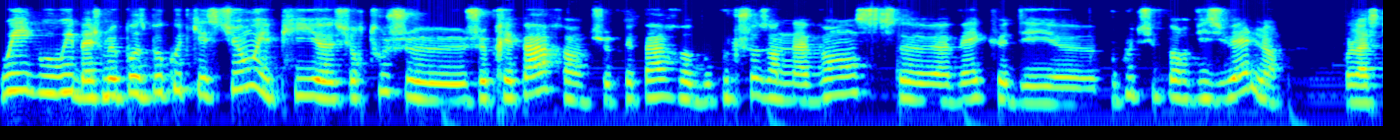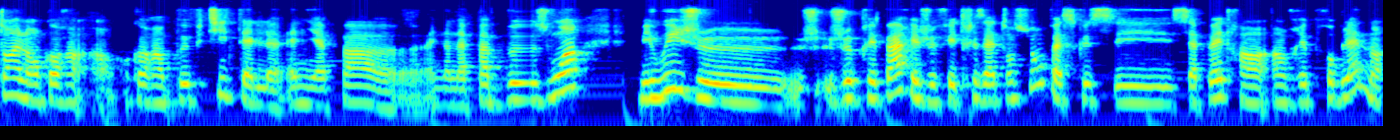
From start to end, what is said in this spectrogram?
Oui, oui, oui, bah, je me pose beaucoup de questions et puis euh, surtout je, je prépare, je prépare beaucoup de choses en avance euh, avec des, euh, beaucoup de supports visuels. Pour l'instant, elle est encore un, encore un peu petite, elle, elle n'y a pas, euh, elle n'en a pas besoin. Mais oui, je, je, prépare et je fais très attention parce que c'est, ça peut être un, vrai problème.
